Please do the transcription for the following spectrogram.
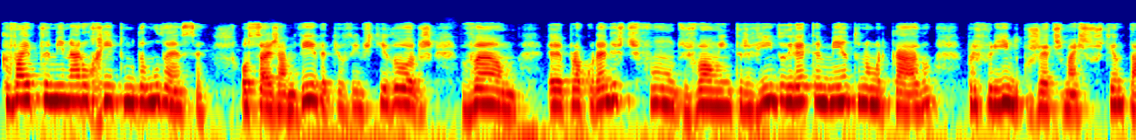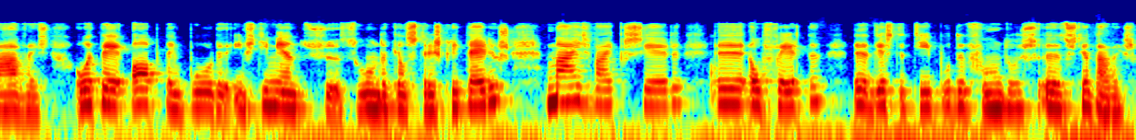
que vai determinar o ritmo da mudança. Ou seja, à medida que os investidores vão eh, procurando estes fundos, vão intervindo diretamente no mercado, preferindo projetos mais sustentáveis ou até optem por investimentos eh, segundo aqueles três critérios, mais vai crescer eh, a oferta eh, deste tipo de fundos eh, sustentáveis.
